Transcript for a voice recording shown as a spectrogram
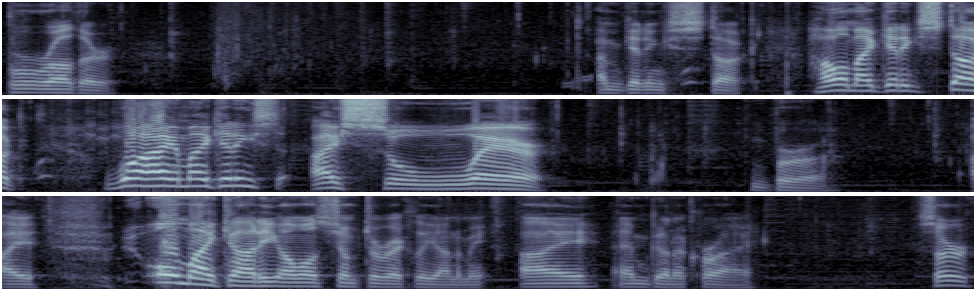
brother. I'm getting stuck. How am I getting stuck? Why am I getting I swear. Bruh. I... Oh my god, he almost jumped directly onto me. I am gonna cry. Sir,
